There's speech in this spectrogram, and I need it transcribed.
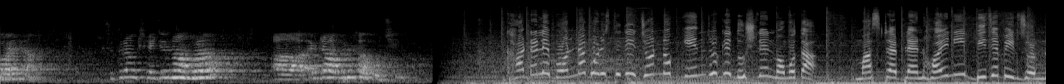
হয় না। সুতরাং সেই জন্য আমরা এটা অপেক্ষা করছি। ঘাটালে বন্যা পরিস্থিতির জন্য কেন্দ্রকে দুষলেন মমতা। মাস্টার প্ল্যান হয়নি বিজেপির জন্য।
